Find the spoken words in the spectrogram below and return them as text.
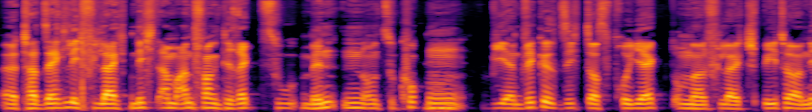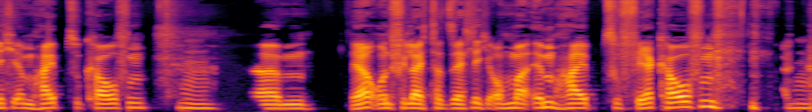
Äh, tatsächlich vielleicht nicht am Anfang direkt zu minden und zu gucken, mhm. wie entwickelt sich das Projekt, um dann vielleicht später nicht im Hype zu kaufen. Mhm. Ähm, ja, und vielleicht tatsächlich auch mal im Hype zu verkaufen. Mhm.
